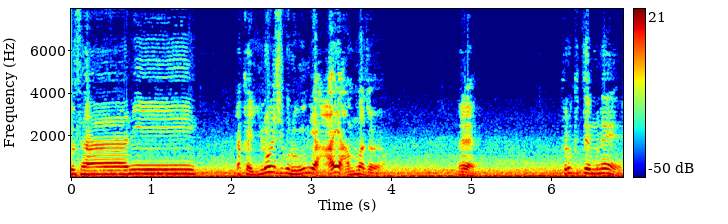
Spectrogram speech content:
백두산이 약간 이런 식으로 음이 아예 안 맞아요. 네. 그렇기 때문에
